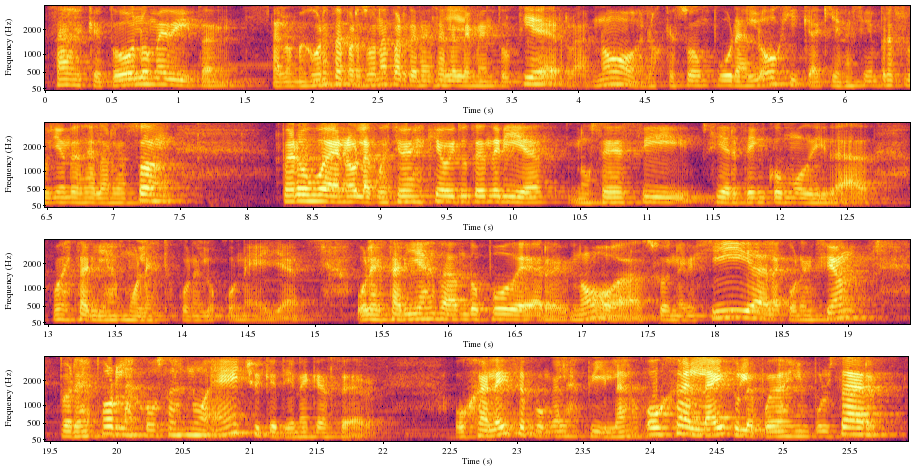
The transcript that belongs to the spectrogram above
¿sabes? Que todo lo meditan. A lo mejor esta persona pertenece al elemento tierra, ¿no? A los que son pura lógica, quienes siempre fluyen desde la razón. Pero bueno, la cuestión es que hoy tú tendrías, no sé si cierta incomodidad, o estarías molesto con él o con ella, o le estarías dando poder, ¿no? A su energía, a la conexión, pero es por las cosas no ha hecho y que tiene que hacer. Ojalá y se ponga las pilas, ojalá y tú le puedas impulsar.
